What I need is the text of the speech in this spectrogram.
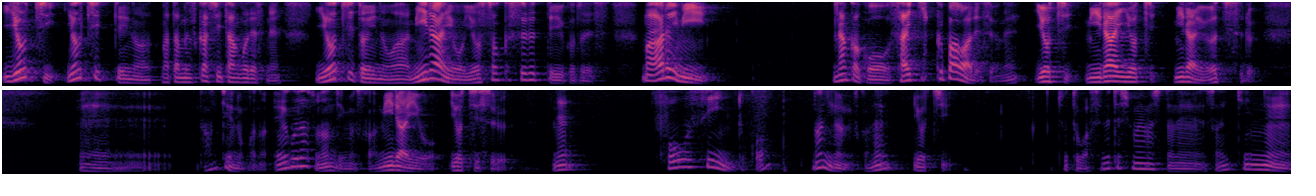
予知予知っていうのはまた難しい単語ですね。予知というのは未来を予測するっていうことです。まあある意味なんかこうサイキックパワーですよね。予知未来予知未来を予知する。えー、なんていうのかな。英語だと何て言いますか？未来を予知する。ね。フォーシーンとか？何になるんですかね？予知ちょっと忘れてしまいましたね。最近ね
